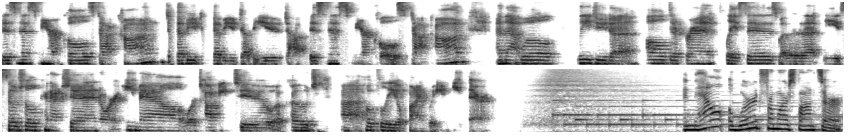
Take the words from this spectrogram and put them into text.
businessmiracles.com, www.businessmiracles.com, and that will lead you to all different places, whether that be social connection or email or talking to a coach. Uh, hopefully, you'll find what you need there. And now, a word from our sponsor.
